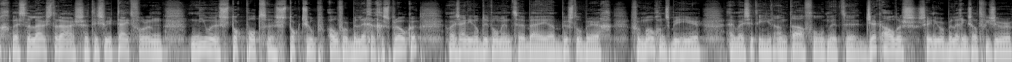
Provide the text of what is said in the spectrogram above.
Beste luisteraars. Het is weer tijd voor een nieuwe stokpot, uh, Stocktube over beleggen gesproken. Wij zijn hier op dit moment uh, bij uh, Bustelberg Vermogensbeheer. En wij zitten hier aan tafel met Jack Alders, senior beleggingsadviseur.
